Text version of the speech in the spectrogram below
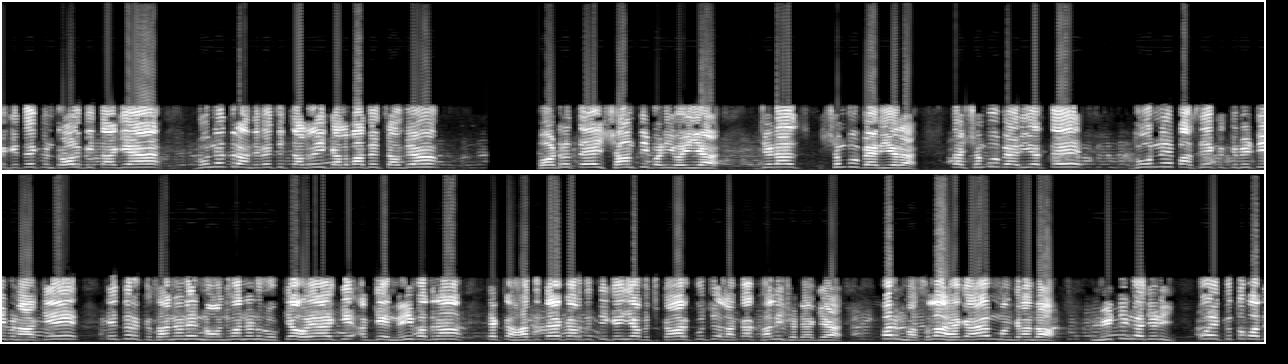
ਕਿਤੇ ਕੰਟਰੋਲ ਕੀਤਾ ਗਿਆ ਦੋਨੇ ਧਿਰਾਂ ਦੇ ਵਿੱਚ ਚੱਲ ਰਹੀ ਗੱਲਬਾਤ ਦੇ ਚੱਲਦਿਆਂ ਬਾਰਡਰ ਤੇ ਸ਼ਾਂਤੀ ਬਣੀ ਹੋਈ ਆ, ਜਿਹੜਾ ਸ਼ੰਭੂ ਬੈਰੀਅਰ ਹੈ ਤਾਂ ਸ਼ੰਭੂ ਬੈਰੀਅਰ ਤੇ ਦੋਨੇ ਪਾਸੇ ਇੱਕ ਕਮੇਟੀ ਬਣਾ ਕੇ ਇੱਧਰ ਕਿਸਾਨਾਂ ਨੇ, ਨੌਜਵਾਨਾਂ ਨੂੰ ਰੋਕਿਆ ਹੋਇਆ ਹੈ ਕਿ ਅੱਗੇ ਨਹੀਂ ਵਧਣਾ। ਇੱਕ ਹੱਦ ਤੈਅ ਕਰ ਦਿੱਤੀ ਗਈ ਹੈ ਵਿਚਕਾਰ ਕੁਝ ਇਲਾਕਾ ਖਾਲੀ ਛੱਡਿਆ ਗਿਆ। ਪਰ ਮਸਲਾ ਹੈਗਾ ਮੰਗਾਂ ਦਾ। ਮੀਟਿੰਗ ਹੈ ਜਿਹੜੀ, ਉਹ ਇੱਕ ਤੋਂ ਬਾਅਦ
